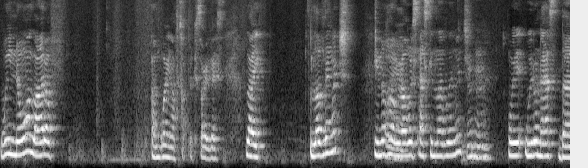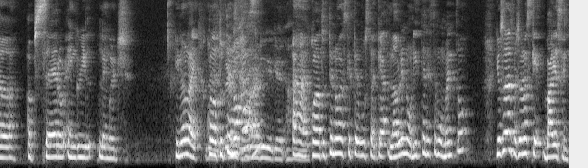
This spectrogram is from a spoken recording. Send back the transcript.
we know a lot of. I'm going off topic, sorry guys. Like, love language. You know oh, how we're always asking love language? Mm-hmm. We, we don't ask the upset or angry language. You know, like, cuando tú te enojas, ajá, cuando tú te enojas, ¿qué te gusta? Que lo hablen ahorita en este momento. Yo soy de las personas que váyanse.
